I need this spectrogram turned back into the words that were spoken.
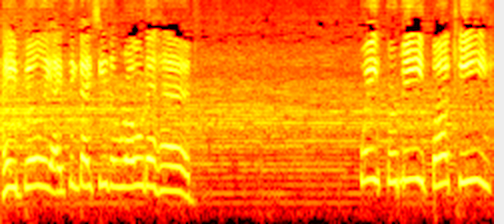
Hey, Billy, I think I see the road ahead. Wait for me, Bucky!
